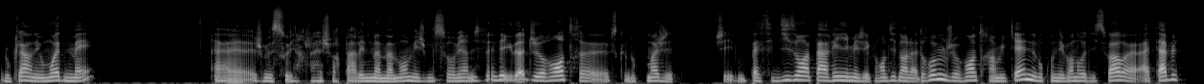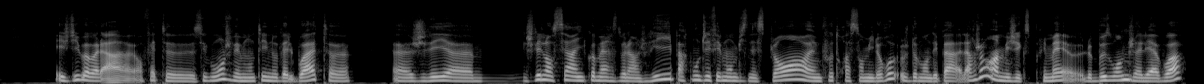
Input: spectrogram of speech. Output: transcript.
Donc là, on est au mois de mai. Je me souviens, je vais reparler de ma maman, mais je me souviens d'une anecdote. Je rentre, parce que donc moi, j'ai, passé dix ans à Paris, mais j'ai grandi dans la Drôme. Je rentre un week-end, donc on est vendredi soir à table. Et je dis, bah voilà, en fait, c'est bon, je vais monter une nouvelle boîte. je vais je vais lancer un e-commerce de lingerie. Par contre, j'ai fait mon business plan. Il me faut 300 000 euros. Je ne demandais pas l'argent, hein, mais j'exprimais euh, le besoin que j'allais avoir.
